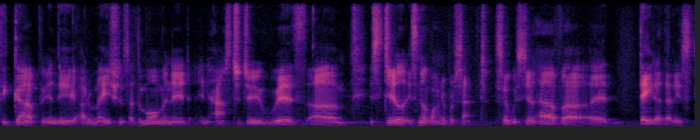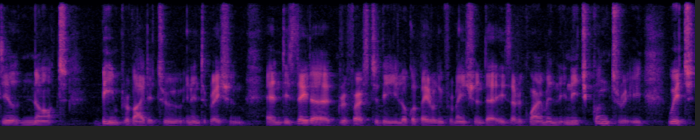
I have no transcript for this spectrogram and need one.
The gap in the automations at the moment it, it has to do with um, it's still it's not 100%. So we still have uh, data that is still not being provided through an integration. And this data refers to the local payroll information that is a requirement in each country, which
